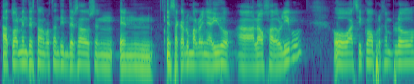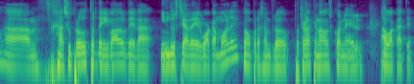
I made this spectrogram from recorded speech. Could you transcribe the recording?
actualmente estamos bastante interesados en, en sacar un valor añadido a la hoja de olivo o así como, por ejemplo, a, subproductos derivados de la industria del guacamole, como por ejemplo pues, relacionados con el aguacate.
